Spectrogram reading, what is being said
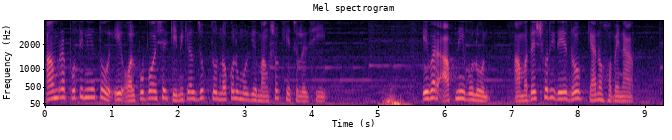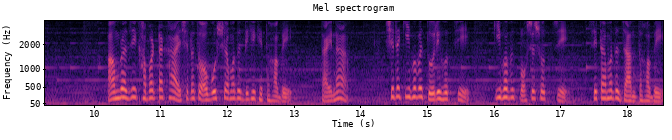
আমরা প্রতিনিয়ত এই অল্প বয়সের কেমিক্যালযুক্ত নকল মুরগির মাংস খেয়ে চলেছি। এবার আপনি বলুন, আমাদের শরীরে রোগ কেন হবে না? আমরা যে খাবারটা খাই, সেটা তো অবশ্যই আমাদের দেখে খেতে হবে, তাই না? সেটা কীভাবে তৈরি হচ্ছে, কীভাবে প্রসেস হচ্ছে, সেটা আমাদের জানতে হবে।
